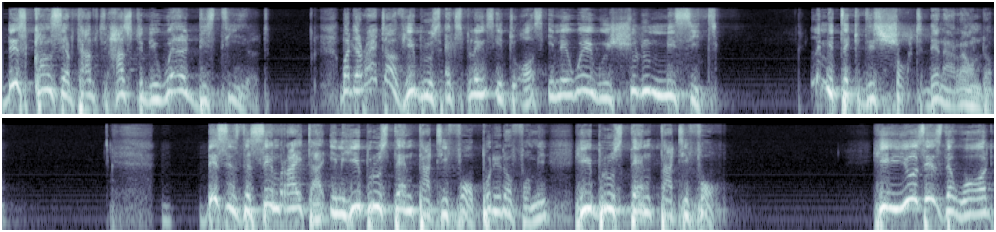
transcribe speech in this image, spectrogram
this concept has to be well distilled. But the writer of Hebrews explains it to us in a way we shouldn't miss it. Let me take this short, then I round up. This is the same writer in Hebrews 10:34. Put it up for me. Hebrews 10:34. He uses the word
